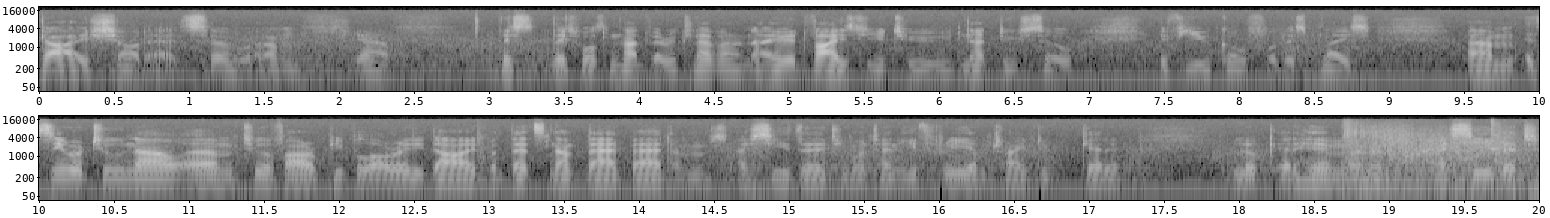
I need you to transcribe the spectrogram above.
guy shot at. So um, yeah, this this was not very clever, and I advise you to not do so if you go for this place. Um, it's 0-2 now, um, two of our people already died, but that's not that bad. Um, I see the T110E3, I'm trying to get a look at him, and I see that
